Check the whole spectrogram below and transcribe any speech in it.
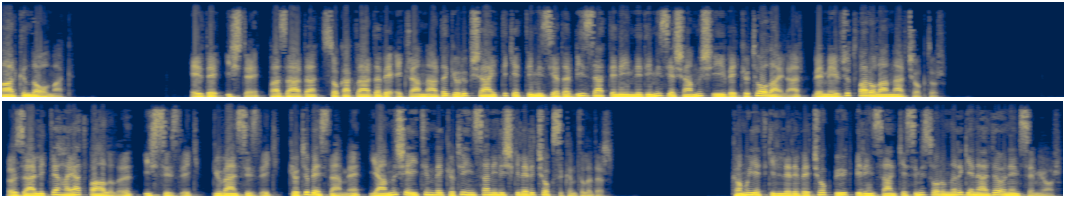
Farkında olmak. Evde, işte, pazarda, sokaklarda ve ekranlarda görüp şahitlik ettiğimiz ya da bizzat deneyimlediğimiz yaşanmış iyi ve kötü olaylar ve mevcut var olanlar çoktur. Özellikle hayat pahalılığı, işsizlik, güvensizlik, kötü beslenme, yanlış eğitim ve kötü insan ilişkileri çok sıkıntılıdır. Kamu yetkilileri ve çok büyük bir insan kesimi sorunları genelde önemsemiyor.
